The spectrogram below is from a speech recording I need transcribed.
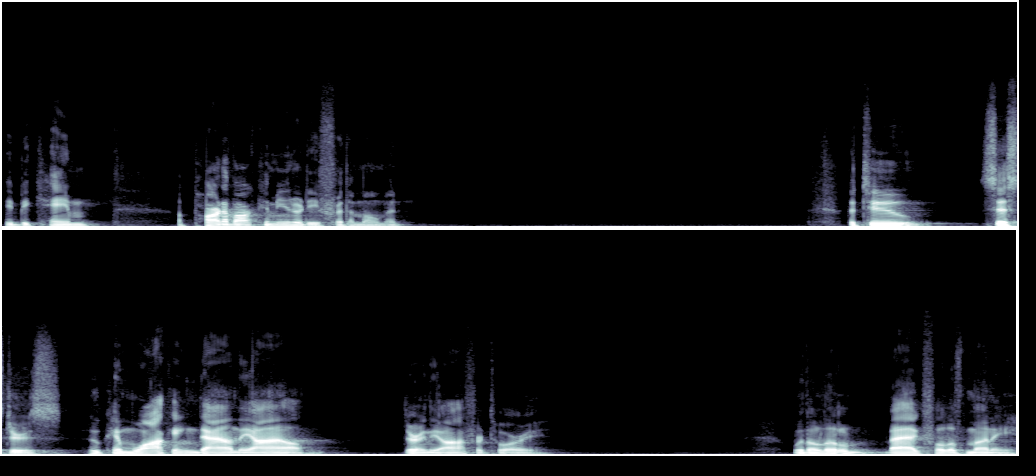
He became a part of our community for the moment. The two sisters who came walking down the aisle during the offertory with a little bag full of money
